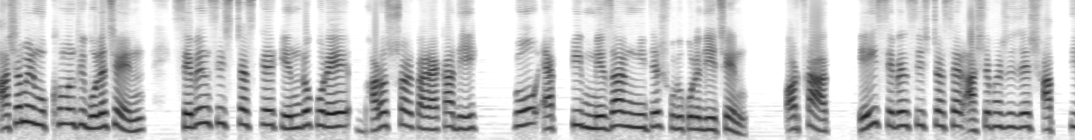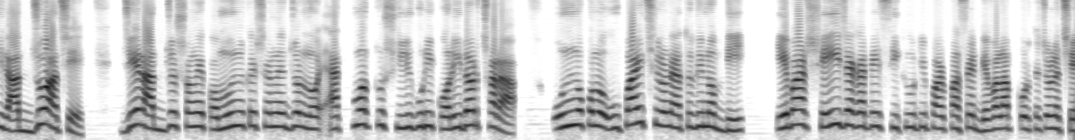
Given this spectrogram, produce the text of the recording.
আসামের মুখ্যমন্ত্রী বলেছেন সেভেন সিস্টার্সকে কেন্দ্র করে ভারত সরকার একাধিক প্রো অ্যাক্টিভ মেজার নিতে শুরু করে দিয়েছেন। অর্থাৎ এই সেভেন সিস্টার্সের আশেপাশে যে সাতটি রাজ্য আছে, যে রাজ্যের সঙ্গে কমিউনিকেশনের জন্য একমাত্র শিলিগুড়ি করিডর ছাড়া অন্য কোনো উপায় ছিল না এতদিন অবধি, এবার সেই জায়গাটি সিকিউরিটি পারপাসে ডেভেলপ করতে চলেছে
